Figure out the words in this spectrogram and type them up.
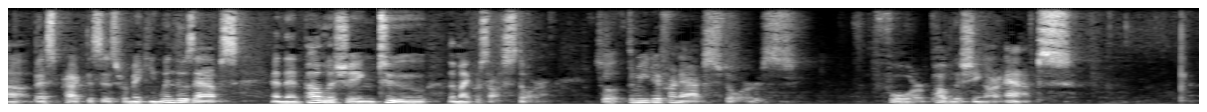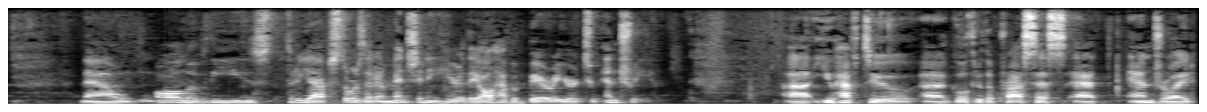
uh, best practices for making Windows apps and then publishing to the Microsoft Store. So three different app stores for publishing our apps. Now, all of these three app stores that I'm mentioning here, they all have a barrier to entry. Uh, you have to uh, go through the process at Android.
